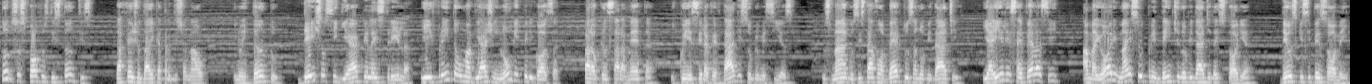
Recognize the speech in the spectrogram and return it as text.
todos os povos distantes da fé judaica tradicional e, no entanto, deixam-se guiar pela estrela e enfrentam uma viagem longa e perigosa para alcançar a meta e conhecer a verdade sobre o Messias. Os magos estavam abertos à novidade e a eles revela-se a maior e mais surpreendente novidade da história: Deus que se fez homem.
